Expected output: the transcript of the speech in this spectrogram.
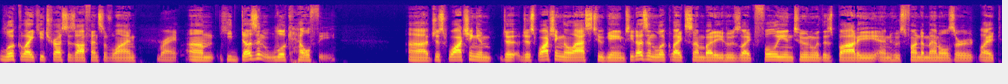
look like he trusts his offensive line. Right. Um, he doesn't look healthy. Uh, just watching him, just watching the last two games, he doesn't look like somebody who's like fully in tune with his body and whose fundamentals are like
